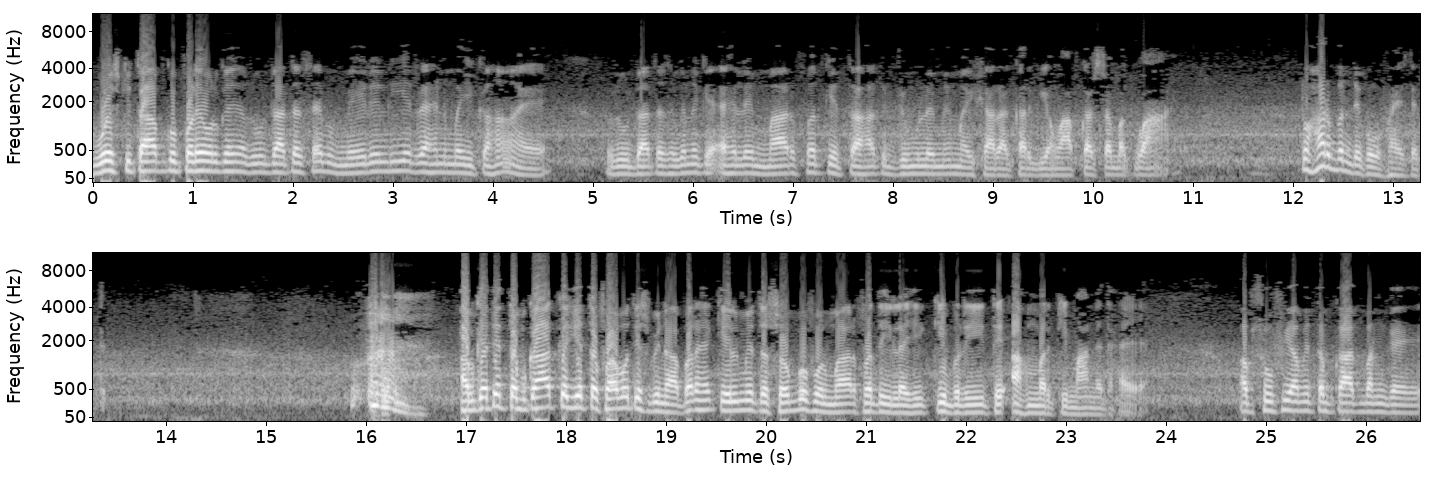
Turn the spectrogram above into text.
وہ اس کتاب کو پڑھے اور گئے۔ حضور داتا صاحب، میرے لیے رہنمائی کہاں ہے؟ حضور داتا صاحب کہتے کہ اہل معرفت کے تحت جملے میں میں اشارہ کر گیا ہوں، آپ کا سبق وہاں ہے۔ تو ہر بندے کو وہ فائدے دیتے اب کہتے ہیں طبقات کا یہ تفاوت اس بنا پر ہے کہ علم تصوف اور معرفت الہی کبریت احمر کی ماند ہے۔ اب صوفیہ میں طبقات بن گئے،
